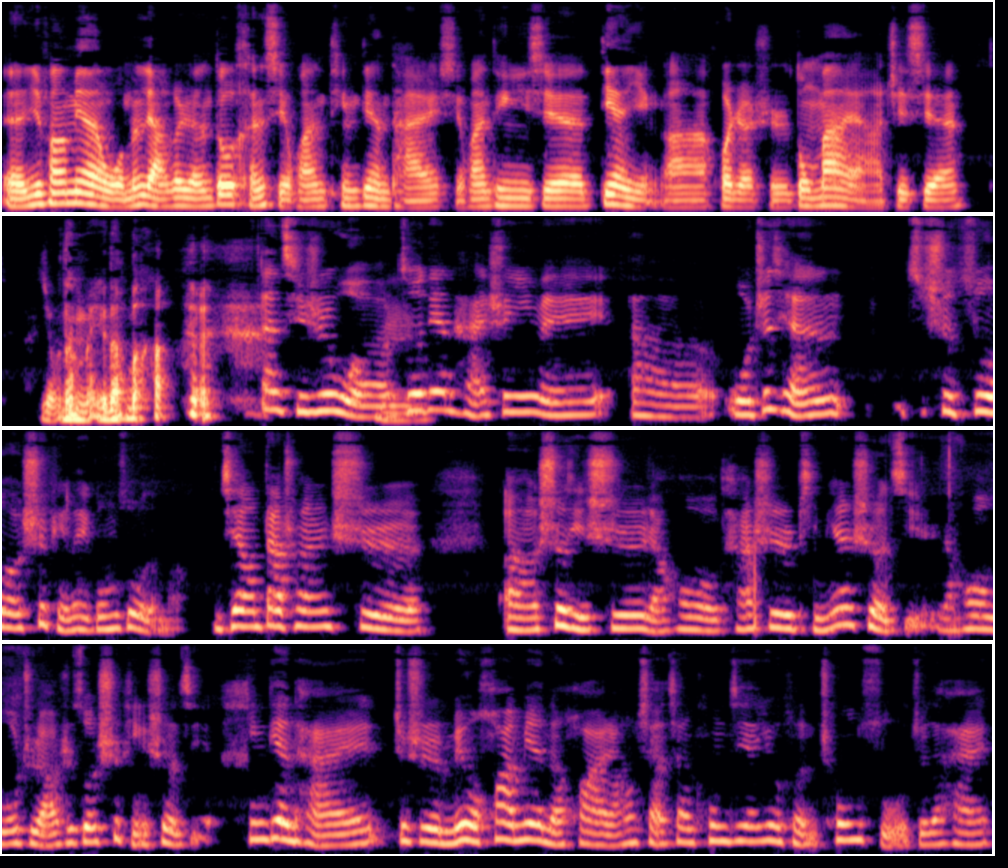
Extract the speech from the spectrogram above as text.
呃，一方面我们两个人都很喜欢听电台，喜欢听一些电影啊，或者是动漫呀、这些有的没的吧。但其实嗯我做电台是因为，呃，我之前是做视频类工作的嘛。你像大川是呃设计师，然后他是平面设计，然后我主要是做视频设计。听电台就是没有画面的话，然后想象空间又很充足，觉得还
